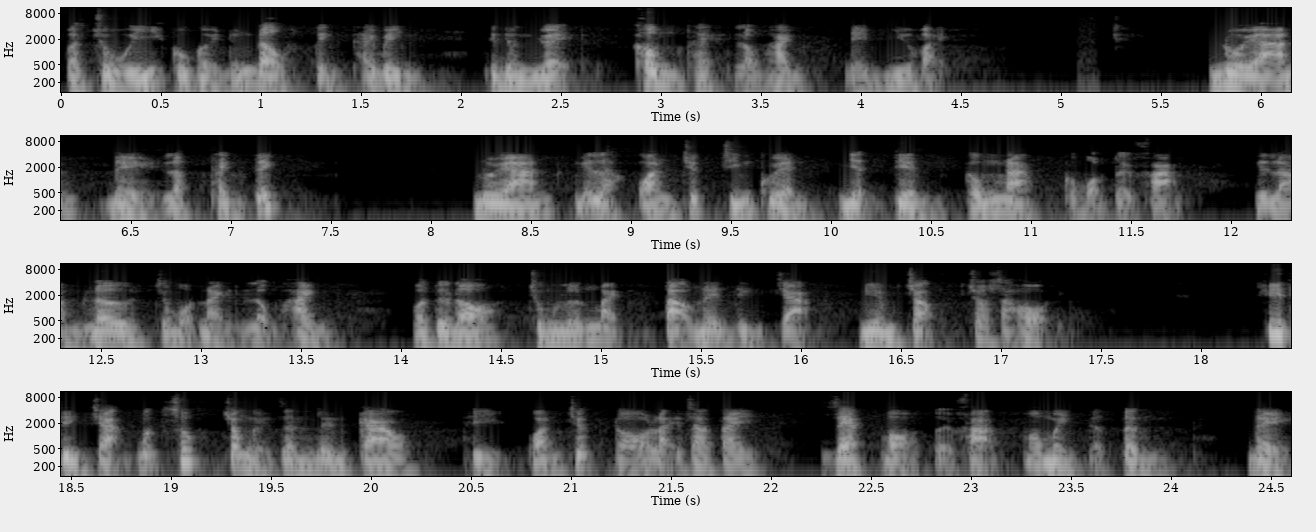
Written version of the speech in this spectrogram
và chú ý của người đứng đầu tỉnh Thái Bình thì Đường Nhuệ không thể lộng hành đến như vậy. Nuôi án để lập thành tích Nuôi án nghĩa là quan chức chính quyền nhận tiền cống nạp của bọn tội phạm để làm lơ cho bọn này lộng hành và từ đó chúng lớn mạnh tạo nên tình trạng nghiêm trọng cho xã hội. Khi tình trạng bức xúc trong người dân lên cao, thì quan chức đó lại ra tay dẹp bỏ tội phạm mà mình đã từng để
